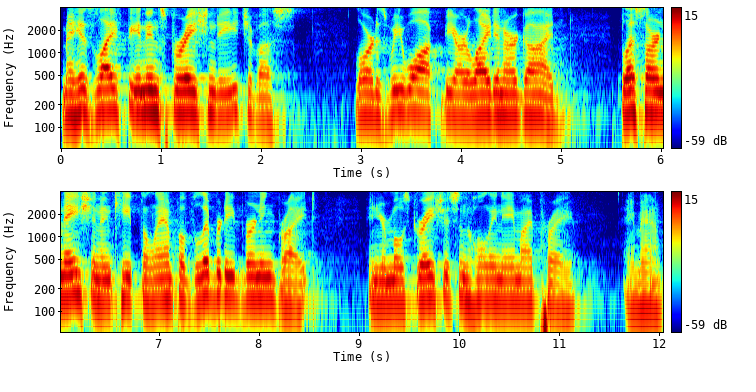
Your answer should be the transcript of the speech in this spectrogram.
May his life be an inspiration to each of us. Lord, as we walk, be our light and our guide. Bless our nation and keep the lamp of liberty burning bright. In your most gracious and holy name I pray. Amen.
